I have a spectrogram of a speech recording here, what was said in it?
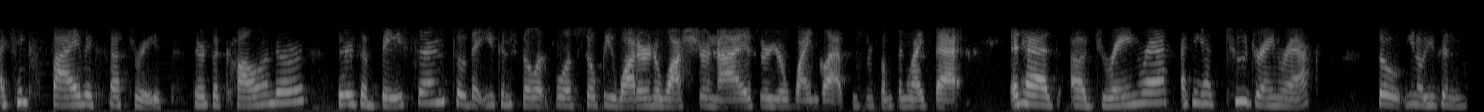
I think five accessories. There's a colander. There's a basin so that you can fill it full of soapy water to wash your knives or your wine glasses or something like that. It has a drain rack. I think it has two drain racks. So, you know, you can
